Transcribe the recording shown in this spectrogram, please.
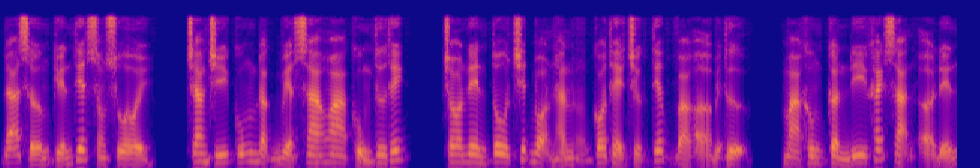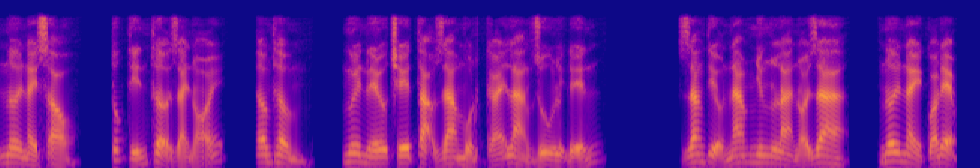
đã sớm kiến thiết xong xuôi, trang trí cũng đặc biệt xa hoa cùng thư thích, cho nên tô chết bọn hắn có thể trực tiếp vào ở biệt thự, mà không cần đi khách sạn ở đến nơi này sau, túc tín thở dài nói, âm thầm, ngươi nếu chế tạo ra một cái làng du lịch đến. Giang tiểu nam nhưng là nói ra, nơi này quá đẹp,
